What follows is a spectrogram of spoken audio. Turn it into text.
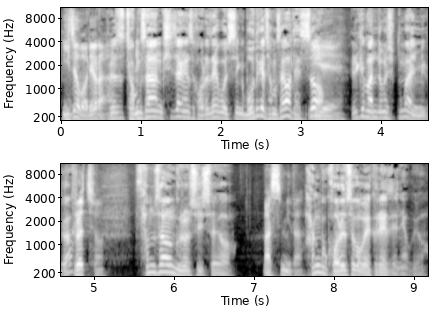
잊어버려라. 그래서 정상 시장에서 거래되고 있으니까 모든 게 정상화 됐어. 예. 이렇게 만들고 싶은 거 아닙니까? 그렇죠. 삼성은 그럴 수 있어요. 맞습니다. 한국 거래소가 왜 그래야 되냐고요.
